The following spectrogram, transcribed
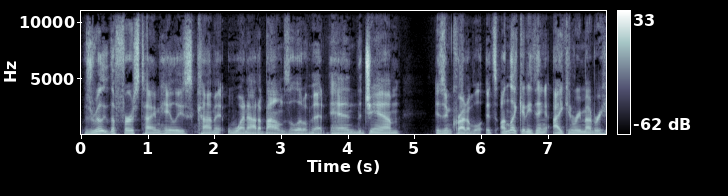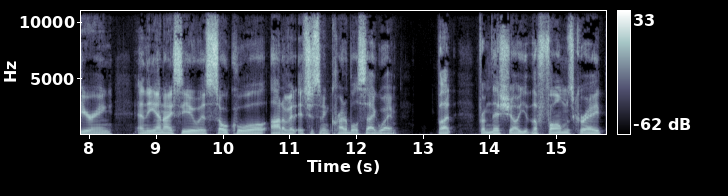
It was really the first time Halley's Comet went out of bounds a little bit, and the jam is incredible. It's unlike anything I can remember hearing, and the NICU is so cool out of it. It's just an incredible segue. But from this show, the foam's great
